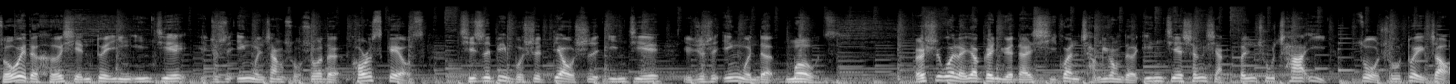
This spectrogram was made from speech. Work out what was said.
所谓的和弦对应音阶，也就是英文上所说的 chord scales，其实并不是调式音阶，也就是英文的 modes，而是为了要跟原来习惯常用的音阶声响分出差异，做出对照，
